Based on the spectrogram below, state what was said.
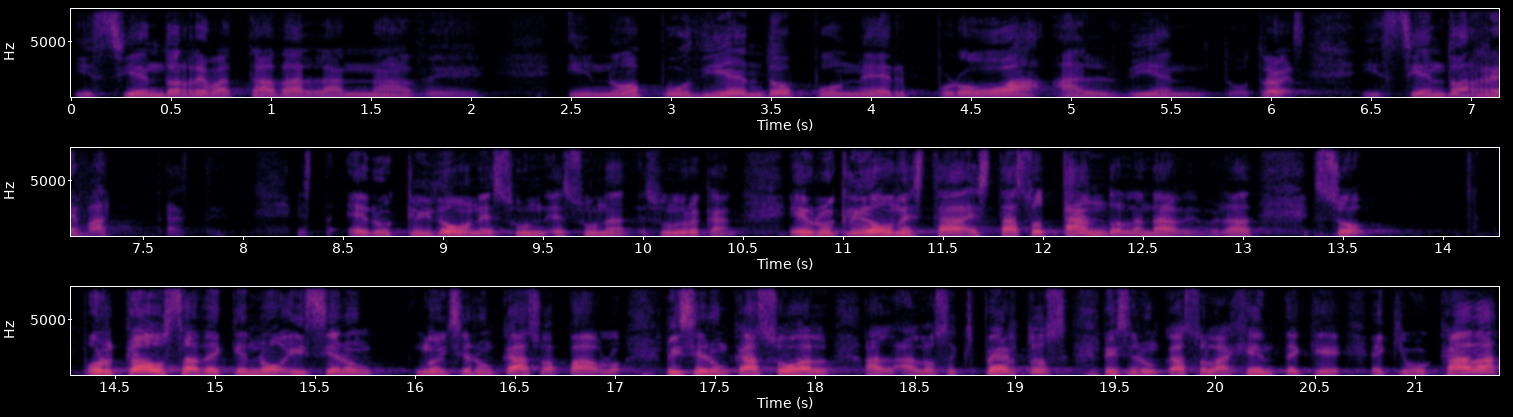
Y siendo arrebatada la nave y no pudiendo poner proa al viento, otra vez, y siendo arrebatada. Euclidón es un, es, una, es un huracán. Euclidón está, está azotando la nave, ¿verdad? So, por causa de que no hicieron, no hicieron caso a Pablo, le hicieron caso a los expertos, le hicieron caso a la gente que equivocada,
